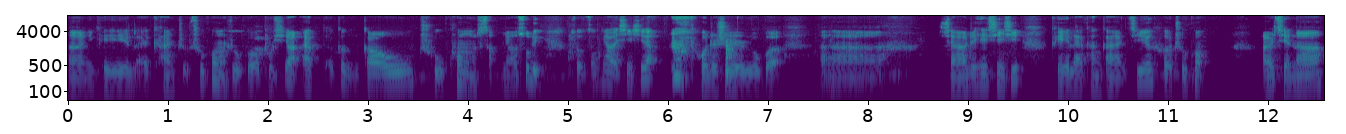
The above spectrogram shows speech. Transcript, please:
呃，你可以来看主触控如果不需要 App 的更高触控扫描速率所增加的信息量，或者是如果呃想要这些信息，可以来看看结合触控。而且呢，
